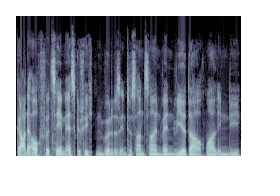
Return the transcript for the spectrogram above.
gerade auch für CMS-Geschichten würde das interessant sein, wenn wir da auch mal in die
